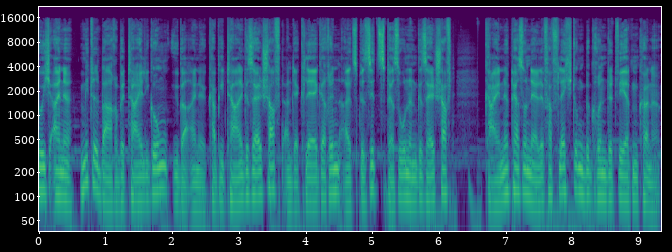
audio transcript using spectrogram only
durch eine mittelbare Beteiligung über eine Kapitalgesellschaft an der Klägerin als Besitzpersonengesellschaft keine personelle Verflechtung begründet werden könne.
